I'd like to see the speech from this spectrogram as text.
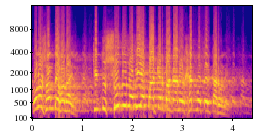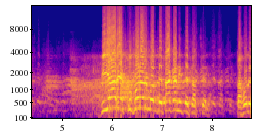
কোনো সন্দেহ নাই। কিন্তু শুধু নবী পাকের বাগানের খেদমতের কারণে। বিয়ারে কুফরের মধ্যে টাকা নিতে চাচ্ছে না। তাহলে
